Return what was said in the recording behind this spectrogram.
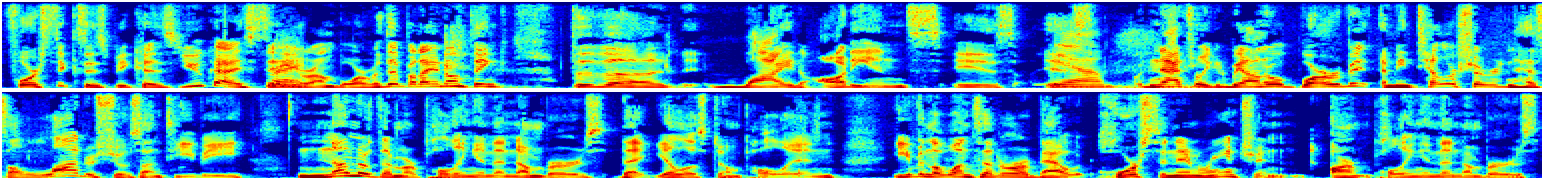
four sixes because you guys say right. you're on board with it, but I don't think the, the wide audience is, is yeah. naturally going to be on board with it. I mean, Taylor Sheridan has a lot of shows on TV. None of them are pulling in the numbers that Yellowstone pull in. Even the ones that are about horsing and ranching aren't pulling in the numbers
